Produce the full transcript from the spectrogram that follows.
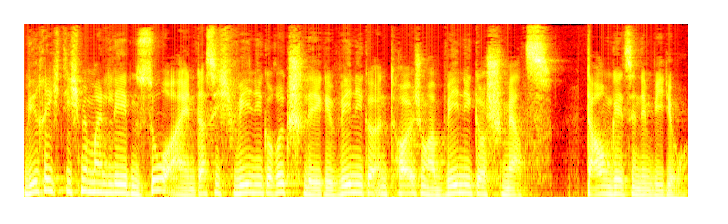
wie richte ich mir mein Leben so ein, dass ich weniger Rückschläge, weniger Enttäuschung habe, weniger Schmerz? Darum geht es in dem Video.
